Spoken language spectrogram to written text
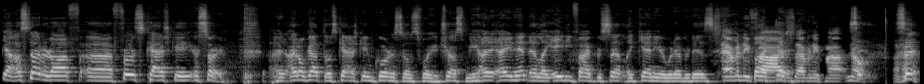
Yeah, I'll start it off. Uh, first cash game, or sorry, I, I, don't got those cash game cornerstones for you. Trust me, I, I ain't hitting at like 85% like Kenny or whatever it is. 75, but, uh, 75. No, so,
